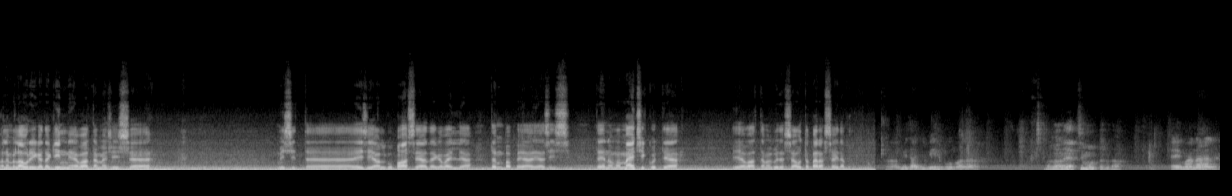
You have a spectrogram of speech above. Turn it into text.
paneme Lauriga ta kinni ja vaatame siis, mis siit äh, esialgu baasseadega välja tõmbab ja, ja siis teen oma magic ut ja, ja vaatame, kuidas see auto pärast sõidab. midagi vilgub, aga ma saan hertsi muuta, kui tahad. ei, ma näen.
